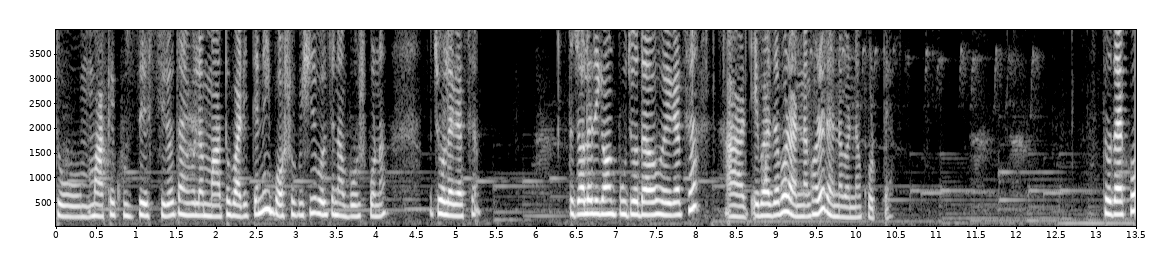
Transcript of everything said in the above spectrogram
তো মাকে খুঁজতে এসেছিল। তো আমি বললাম, মা তো বাড়িতে নেই, বসো পিসি। বলছে, না, বসবো না। চলে গেছে। তো চলো দিকে আমার পুজো দেওয়া হয়ে গেছে। আর এবার যাব রান্নাঘরে রান্না বান্না করতে। তো দেখো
